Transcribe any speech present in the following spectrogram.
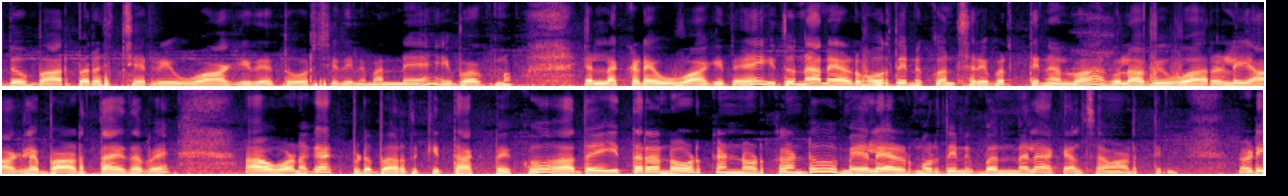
ಇದು ಬಾರ್ಬರಸ್ ಚೆರ್ರಿ ಹೂವು ಆಗಿದೆ ತೋರಿಸಿದ್ದೀನಿ ಮೊನ್ನೆ. ಇವಾಗೂ ಎಲ್ಲ ಕಡೆ ಹೂವಾಗಿದೆ ಇದು ನಾನು ಎರಡು ಮೂರು ದಿನಕ್ಕೆ ಒಂದು ಸರಿ ಬರ್ತೀನಲ್ವ? ಗುಲಾಬಿ ಹೂವು ಅರಳಿ ಆಗಲೇ ಬಾಡ್ತಾ ಇದ್ದಾವೆ ಒಣಗಾಕಿ ಬಿಡಬಾರ್ದು, ಕಿತ್ತಾಕಬೇಕು. ಅದೇ ಈ ಥರ ನೋಡ್ಕೊಂಡು ನೋಡ್ಕೊಂಡು ಮೇಲೆ ಎರಡು ಮೂರು ದಿನಕ್ಕೆ ಬಂದಮೇಲೆ ಆ ಕೆಲಸ ಮಾಡ್ತೀನಿ. ನೋಡಿ,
